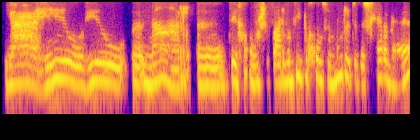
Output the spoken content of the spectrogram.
ja, heel, heel naar tegenover zijn vader, want die begon zijn moeder te beschermen. Hè?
